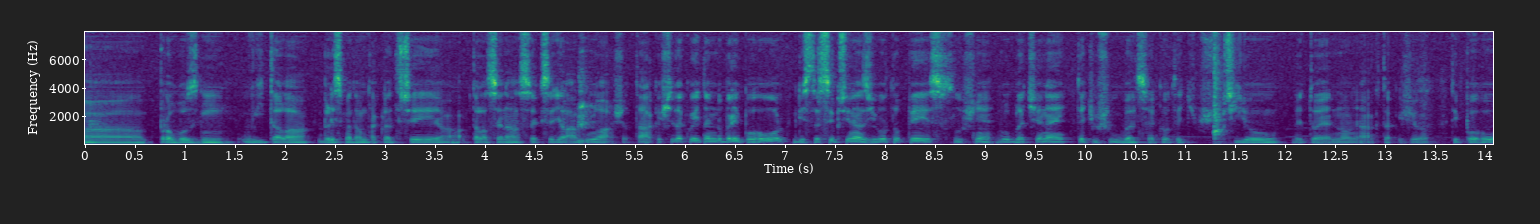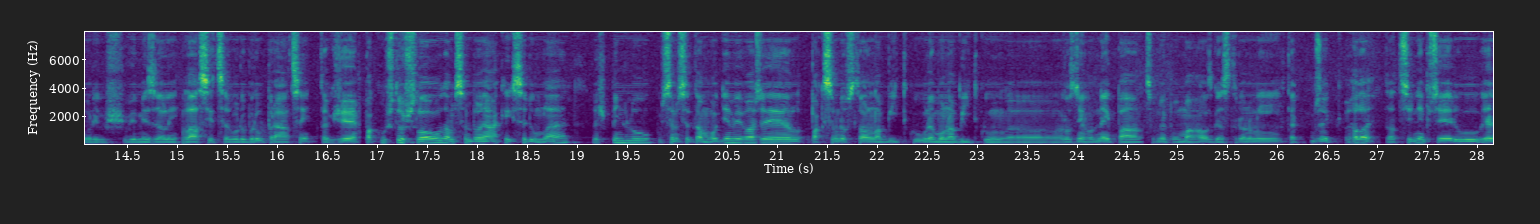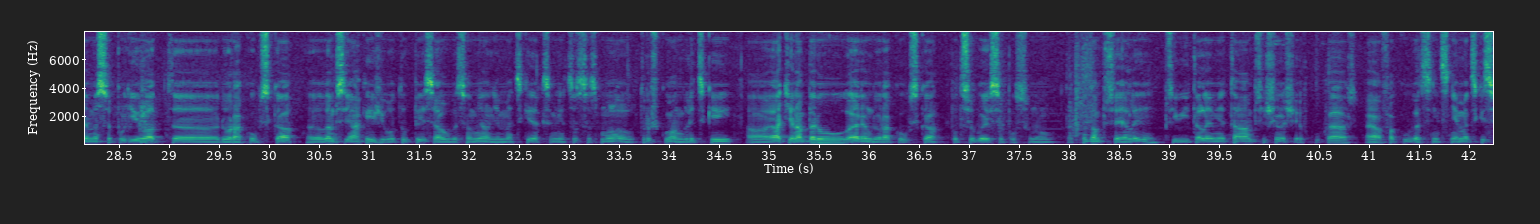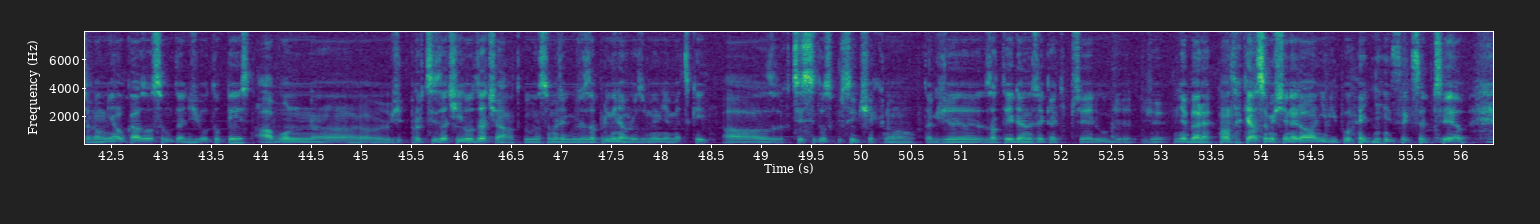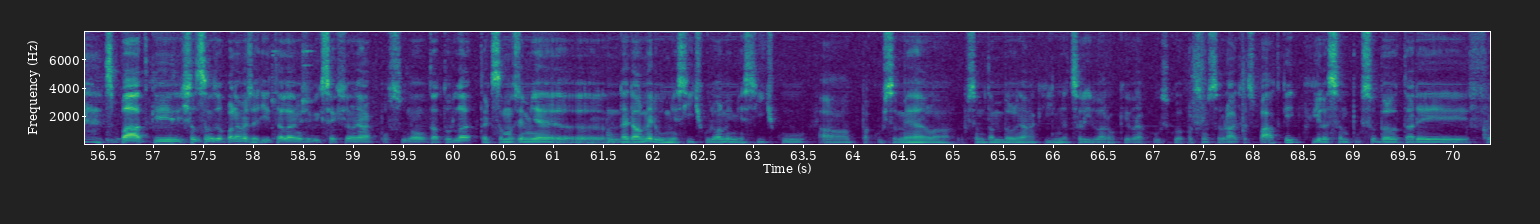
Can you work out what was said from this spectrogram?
provozní uvítala, byli jsme tam takhle tři a ptala se nás, jak se dělá guláš a tak. Ještě takový ten dobrý pohovor, kdy jste si přines životopis, slušně oblečený, teď už vůbec, jako teď už přijdou, je to jedno nějak tak, že jo, ty pohovory už vymizely, hlásit se o dobrou práci, takže pak už to šlo, tam jsem byl nějakých sedm let ve Špindlu, už jsem se tam hodně vyvařil, pak jsem dostal nabídku, nebo nabídku, uh, hrozně hodný pán, co mi pomáhal s gastronomií, tak řekl, hele, za tři dny přijedu, jedeme se podívat uh, do Rakouska, uh, vem si nějaký životopis, já vůbec jsem měl německy, tak jsem něco se smolil trošku anglicky. A já tě naberu a jedem do Rakouska, potřebuješ se posunout. Tak jsme tam přijeli, přivítali mě tam, přišel šéf kuchař a já fakt vůbec nic německy jsem neuměl, ukázal jsem ten životopis a on, proč si začít od začátku, já jsem řekl, že za první nerozumím německy a chci si to zkusit všechno, no. takže za týden řekl, ať přijedu, že, že mě bere. No tak já jsem ještě nedal ani výpověď nic, tak jsem přijel zpátky, šel jsem za panem ředitelem, že bych se chtěl nějak posunout a tohle, tak samozřejmě eh, nedal mi dvou měsíčku, dal mi měsíčku a pak už jsem jel a už jsem tam byl nějaký necelý dva roky v Rakousku a pak jsem se vrátil zpátky. Chvíli jsem působil tady v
